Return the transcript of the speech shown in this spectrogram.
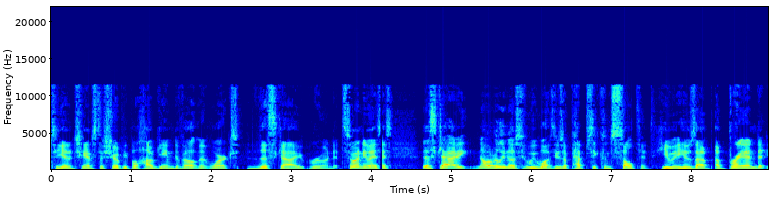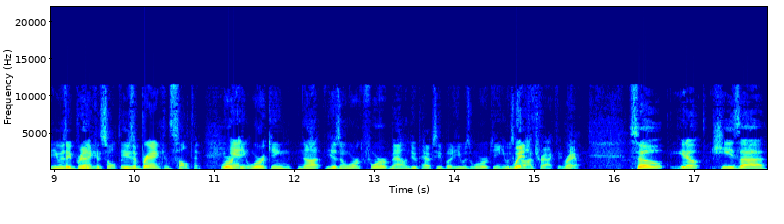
to get a chance to show people how game development works. This guy ruined it. So, anyways, this guy, no one really knows who he was. He was a Pepsi consultant. He, he was a, a brand. He was a brand he- consultant. He was a brand consultant. working, And- working. Not he doesn't work for Mountain Dew, Pepsi, but he was working. He was With, contracted. right. Yeah. So you know he's uh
